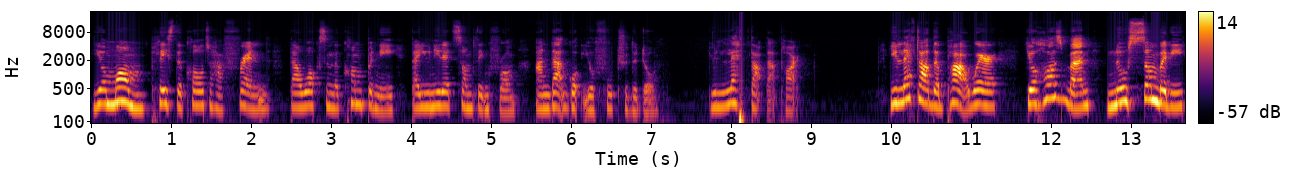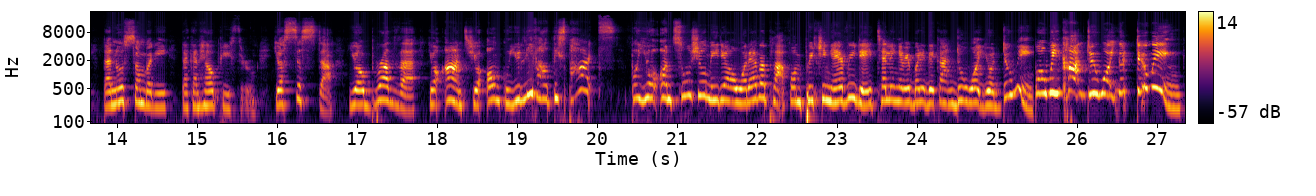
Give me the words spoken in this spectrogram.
your mom placed the call to her friend that works in the company that you needed something from, and that got your foot through the door. You left out that part. You left out the part where your husband knows somebody that knows somebody that can help you through. Your sister, your brother, your aunt, your uncle. You leave out these parts. But you're on social media or whatever platform preaching every day, telling everybody they can't do what you're doing. But we can't do what you're doing.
